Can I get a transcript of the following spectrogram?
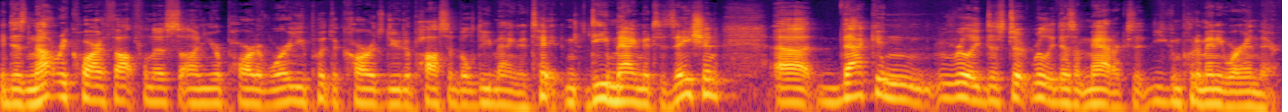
It does not require thoughtfulness on your part of where you put the cards due to possible demagnetization. Uh, that can really just it really doesn't matter because you can put them anywhere in there.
